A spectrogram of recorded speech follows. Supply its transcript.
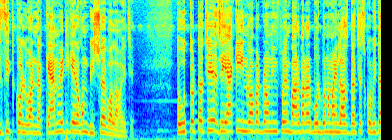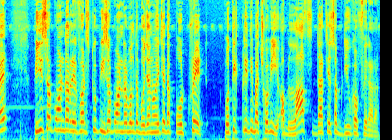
is it called wonder কেন এটিকে এরকম বিস্ময় বলা হয়েছে? তো উত্তরটা হচ্ছে সেই একই ইন রবার্ট ব্রাউনিং পোয়েম বারবার আর বলব না মাই লাস্ট ডাচেস কবিতায় piece of wonder refers to piece of wonder বলতে বোঝানো হয়েছে দ্য পোর্ট্রেট প্রতিকৃতি বা ছবি of last duchess of duke of Ferrara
